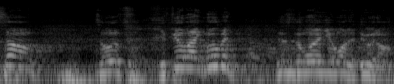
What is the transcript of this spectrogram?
song. So if you feel like moving, this is the one you want to do it on.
